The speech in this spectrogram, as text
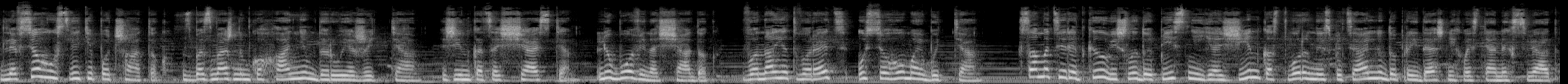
для всього у світі початок з безмежним коханням дарує життя. Жінка це щастя, любові нащадок. Вона є творець усього майбуття. Саме ці рядки увійшли до пісні Я жінка, створеної спеціально до прийдешніх весняних свят.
